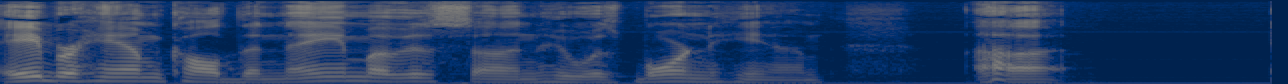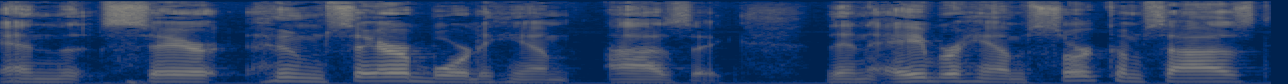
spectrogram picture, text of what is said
Abraham called the name of his son who was born to him, uh, and Sarah, whom Sarah bore to him, Isaac. Then Abraham circumcised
